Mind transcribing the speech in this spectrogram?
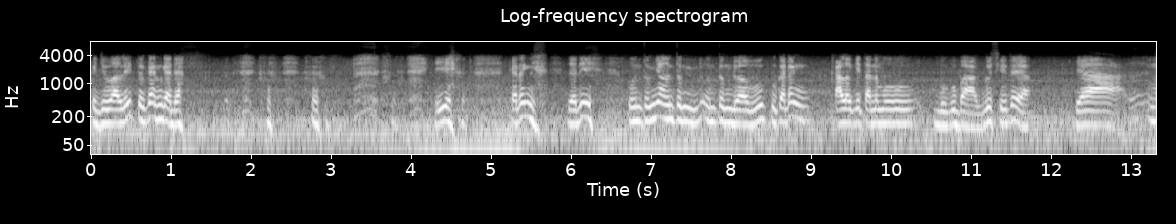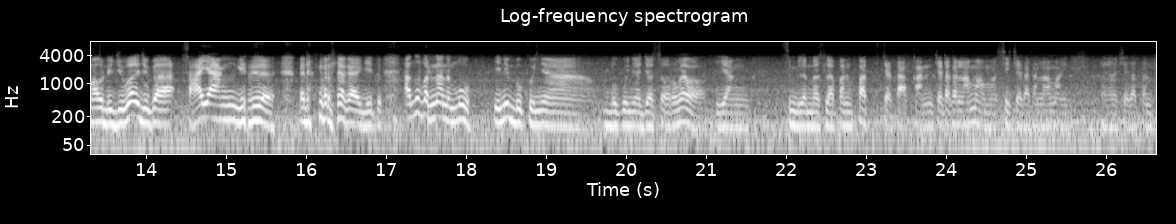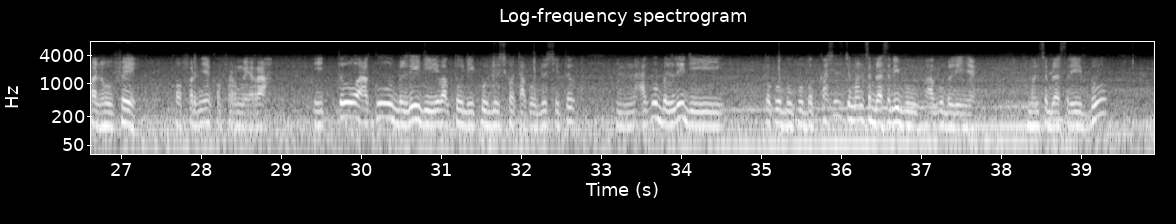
kejual itu kan kadang. Iya kadang jadi untungnya untung untung dua buku. Kadang kalau kita nemu buku bagus gitu ya ya mau dijual juga sayang gitu. Kadang pernah kayak gitu. Aku pernah nemu ini bukunya bukunya George Orwell yang 1984 cetakan cetakan lama masih cetakan lama uh, cetakan Van Hove covernya cover merah. Itu aku beli di waktu di Kudus kota Kudus itu. Hmm, aku beli di toko buku bekas itu cuma 11.000 aku belinya. Cuma 11.000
